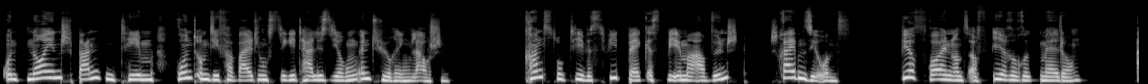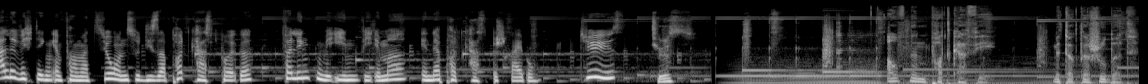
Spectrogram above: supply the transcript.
und neuen spannenden Themen rund um die Verwaltungsdigitalisierung in Thüringen lauschen. Konstruktives Feedback ist wie immer erwünscht. Schreiben Sie uns. Wir freuen uns auf Ihre Rückmeldung. Alle wichtigen Informationen zu dieser Podcast-Folge verlinken wir Ihnen wie immer in der Podcast-Beschreibung. Tschüss. Tschüss. Auf einen Podcafé mit Dr. Schubert.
